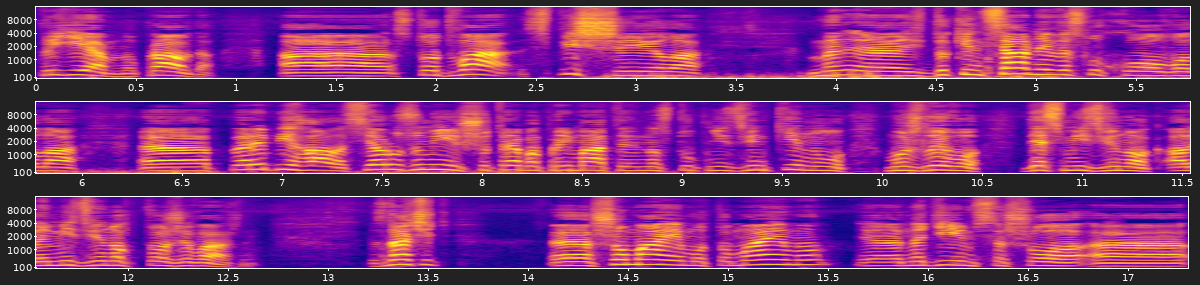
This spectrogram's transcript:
приємно, правда. А 102 спішила, е, до кінця не вислуховувала, е, перебігалась. Я розумію, що треба приймати наступні дзвінки. Ну, можливо, десь мій дзвінок, але мій дзвінок теж важний. Значить, е, що маємо, то маємо. Е, Надіємося, що е,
